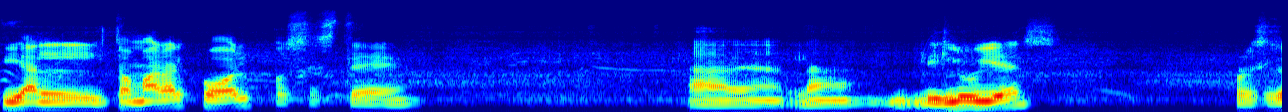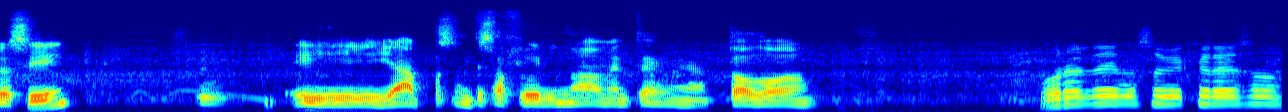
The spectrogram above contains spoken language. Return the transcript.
Y al tomar alcohol, pues este, la, la diluyes, por decirlo así, Sí. y ya pues empieza a fluir nuevamente todo, Órale, no sabía que era eso.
